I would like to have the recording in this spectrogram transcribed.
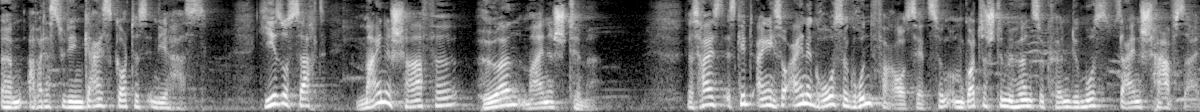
ähm, aber dass du den Geist Gottes in dir hast. Jesus sagt, meine Schafe hören meine Stimme. Das heißt, es gibt eigentlich so eine große Grundvoraussetzung, um Gottes Stimme hören zu können. Du musst sein Schaf sein.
